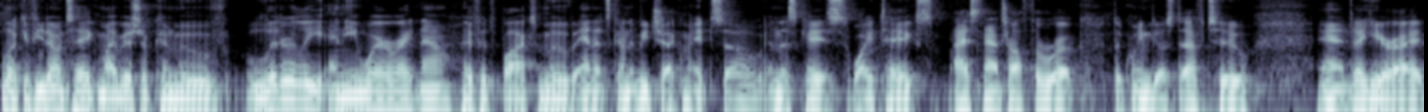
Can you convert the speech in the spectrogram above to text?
Look, if you don't take, my bishop can move literally anywhere right now if it's black's move, and it's going to be checkmate. So in this case, white takes, I snatch off the rook, the queen goes to f2, and uh, here I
